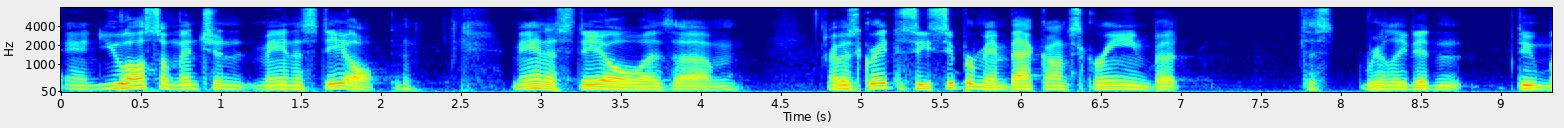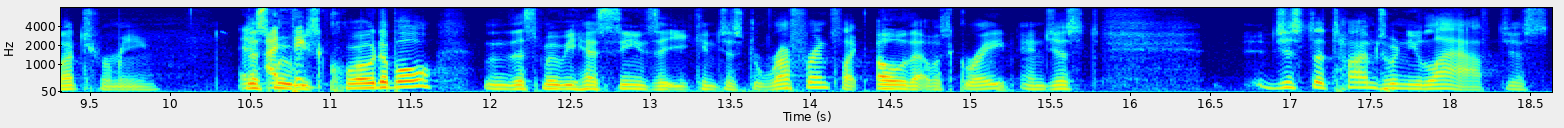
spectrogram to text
And you also mentioned Man of Steel. Man of Steel was um, it was great to see Superman back on screen, but just really didn't do much for me. And this I movie's think- quotable. This movie has scenes that you can just reference, like "Oh, that was great," and just just the times when you laugh. Just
